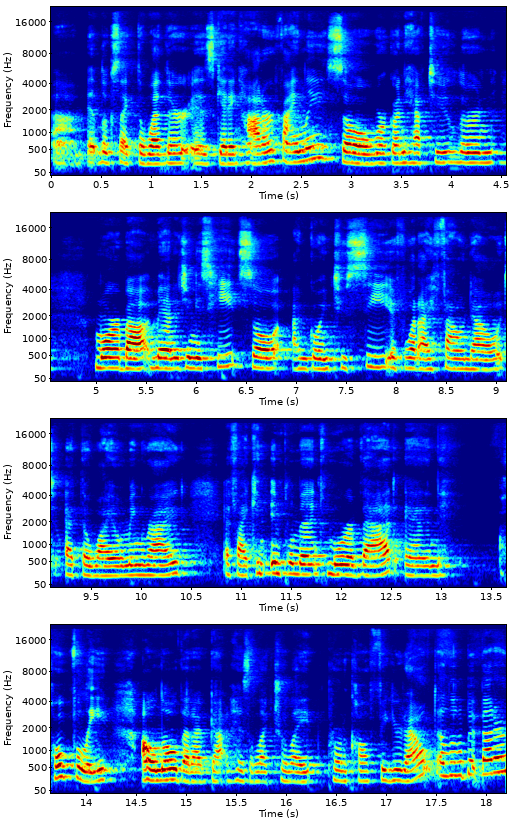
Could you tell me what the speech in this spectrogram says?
Um, it looks like the weather is getting hotter finally, so we're going to have to learn more about managing his heat. So I'm going to see if what I found out at the Wyoming ride, if I can implement more of that and hopefully I'll know that I've gotten his electrolyte protocol figured out a little bit better.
